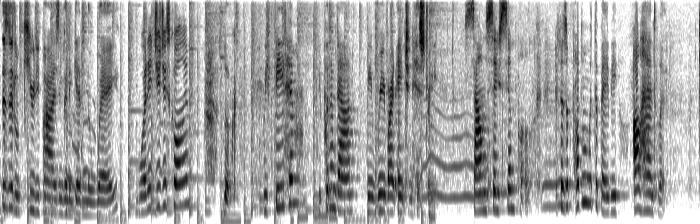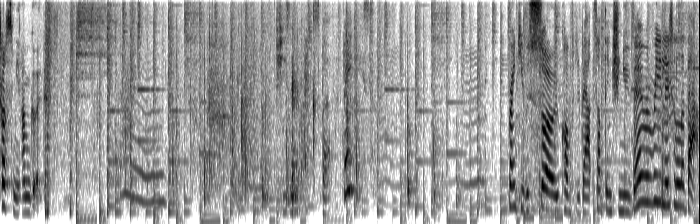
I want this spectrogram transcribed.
this little cutie pie isn't gonna get in the way. What did you just call him? Look, we feed him, we put him down, we rewrite ancient history. Sounds so simple. If there's a problem with the baby, I'll handle it. Trust me, I'm good. Frankie was so confident about something she knew very little about.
